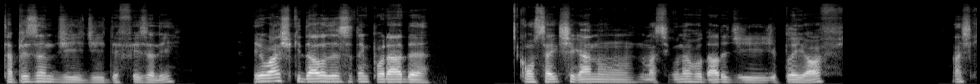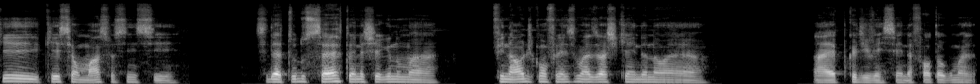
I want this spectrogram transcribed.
tá precisando de, de defesa ali. Eu acho que Dallas essa temporada consegue chegar num, numa segunda rodada de, de playoff. Acho que, que esse é o máximo, assim, se, se der tudo certo, ainda chega numa final de conferência, mas acho que ainda não é a época de vencer. Ainda falta alguma,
